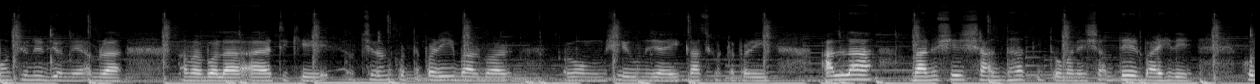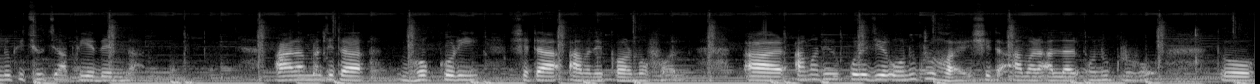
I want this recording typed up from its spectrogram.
মোচনের জন্য আমরা, আমার বলা আয়াটিকে উচ্চারণ করতে পারি বারবার এবং সেই অনুযায়ী কাজ করতে পারি। আল্লাহ মানুষের সাধ্যাতীত মানে সাধ্যের বাইরে কোনো কিছু চাপিয়ে দেন না। আর আমরা যেটা ভোগ করি, সেটা আমাদের কর্মফল। আর আমাদের উপরে যে অনুগ্রহ হয়, সেটা আমার আল্লাহর অনুগ্রহ। তো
